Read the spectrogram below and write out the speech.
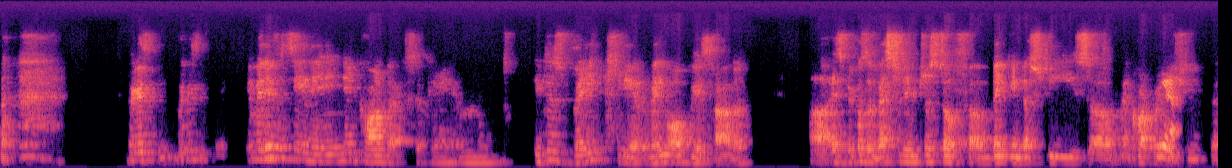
because because even if it's in the Indian context, okay, um, it is very clear, very obvious rather. Uh, it's because of vested interest of uh, big industries uh, and corporations yeah.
